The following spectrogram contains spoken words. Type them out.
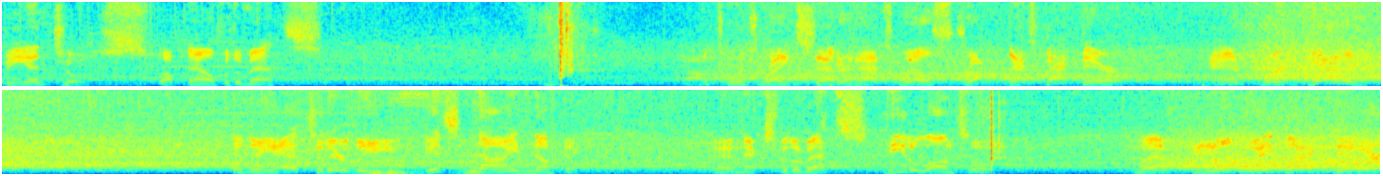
Vientos up now for the Mets. Out towards right center. That's well struck. That's back there. And forget it. And they add to their lead. It's 9 nothing. And next for the Mets, Pete Alonso. Left field, way back there.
